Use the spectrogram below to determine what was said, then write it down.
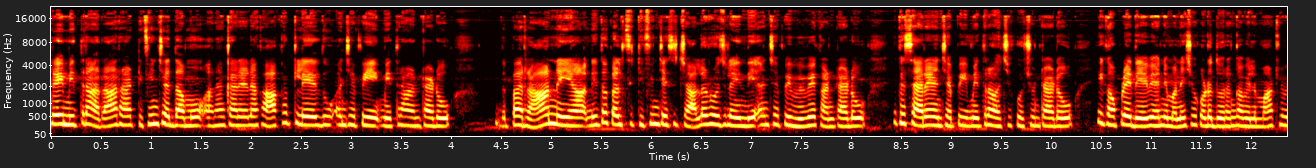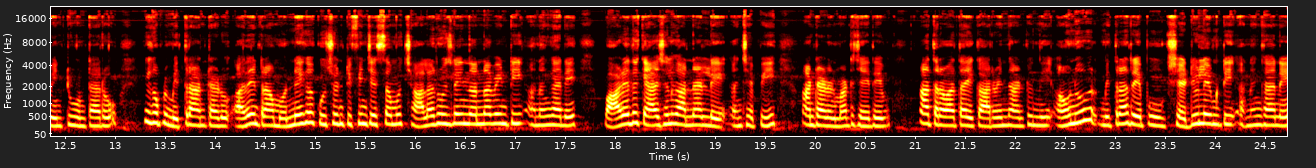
రే మిత్ర రా రా టిఫిన్ చేద్దాము. అనగానే నాకు ఆకట్లేదు. అని చెప్పి మిత్ర అంటాడు. రా అన్నయ్య నీతో కలిసి టిఫిన్ చేసి చాలా రోజులైంది అని చెప్పి వివేక్ అంటాడు. ఇక సరే అని చెప్పి మిత్ర వచ్చి కూర్చుంటాడు. ఇక అప్పుడే దేవి అని మనిషి కూడా దూరంగా వీళ్ళ మాటలు వింటూ ఉంటారు. ఇక అప్పుడు మిత్ర అంటాడు అదేంట్రా మొన్నేగా కూర్చొని టిఫిన్ చేస్తాము చాలా రోజులైంది అన్నావేంటి అనగానే వాడేదో క్యాజువల్గా అన్నాడులే అని చెప్పి అంటాడనమాట జయదేవ్. ఆ తర్వాత ఇక అరవింద అంటుంది అవును మిత్ర రేపు షెడ్యూల్ ఏమిటి? అనగానే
